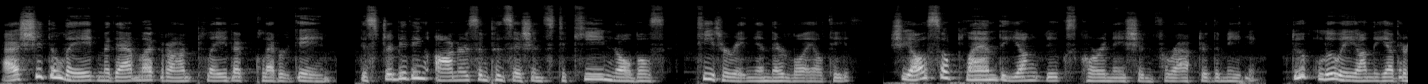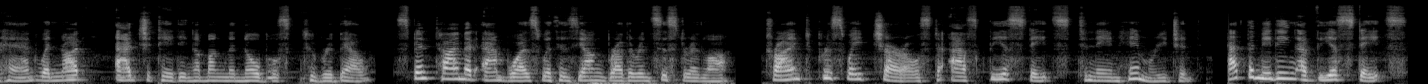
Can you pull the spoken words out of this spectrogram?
As she delayed, Madame la Grande played a clever game, distributing honors and positions to key nobles teetering in their loyalties. She also planned the young Duke's coronation for after the meeting. Duke Louis, on the other hand, when not agitating among the nobles to rebel, spent time at Amboise with his young brother and sister in law, trying to persuade Charles to ask the estates to name him regent. At the meeting of the estates,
